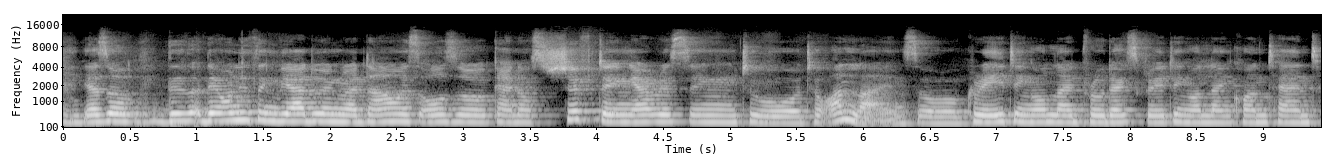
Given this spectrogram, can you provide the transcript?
Mm-hmm. Yeah, so the, the only thing we are doing right now is also kind of shifting everything to, to online. So creating online products, creating online content.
